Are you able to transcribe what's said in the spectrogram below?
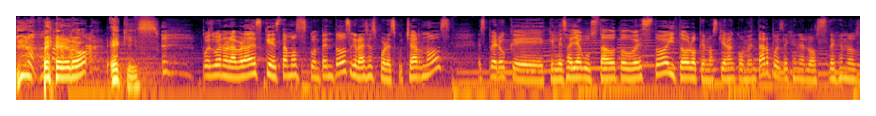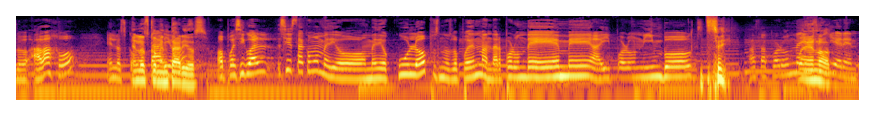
pero X. Pues bueno, la verdad es que estamos contentos. Gracias por escucharnos. Espero que, que les haya gustado todo esto y todo lo que nos quieran comentar, pues déjenos, déjenoslo abajo en los comentarios. En los comentarios. O pues igual, si está como medio, medio culo, pues nos lo pueden mandar por un DM, ahí por un inbox, Sí. hasta por un mail Bueno. si quieren.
